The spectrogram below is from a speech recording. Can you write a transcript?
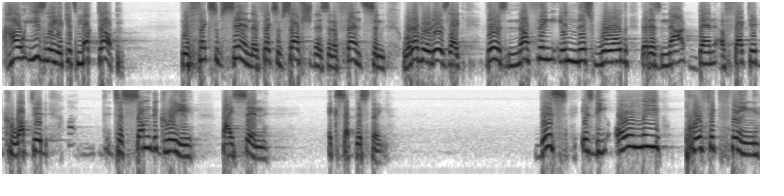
How easily it gets mucked up. The effects of sin the effects of selfishness and offense and whatever it is like there is nothing in this world that has not been affected corrupted uh, to some degree by sin except this thing. This is the only perfect thing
